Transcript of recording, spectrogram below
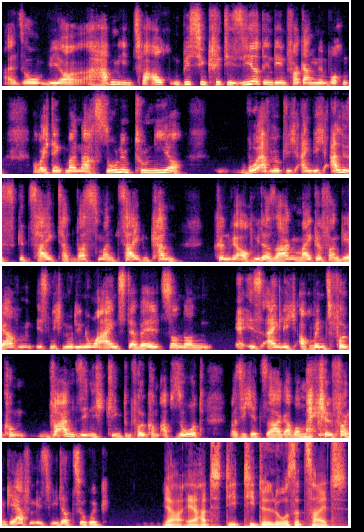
Also wir haben ihn zwar auch ein bisschen kritisiert in den vergangenen Wochen, aber ich denke mal, nach so einem Turnier, wo er wirklich eigentlich alles gezeigt hat, was man zeigen kann, können wir auch wieder sagen, Michael van Gerven ist nicht nur die Nummer eins der Welt, sondern er ist eigentlich, auch wenn es vollkommen wahnsinnig klingt und vollkommen absurd, was ich jetzt sage, aber Michael van Gerven ist wieder zurück. Ja, er hat die titellose Zeit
